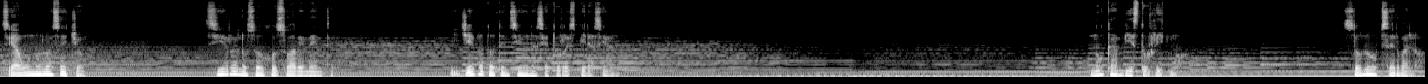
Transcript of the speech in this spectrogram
Si aún no lo has hecho, cierra los ojos suavemente y lleva tu atención hacia tu respiración. No cambies tu ritmo, solo obsérvalo.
